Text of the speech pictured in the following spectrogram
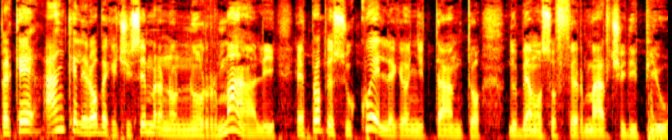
perché anche le robe che ci sembrano normali è proprio su quelle che ogni tanto dobbiamo soffermarci di più.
